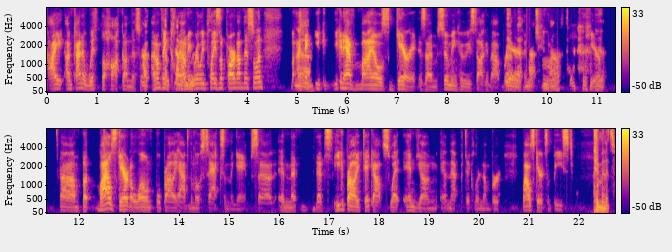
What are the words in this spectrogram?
I I'm kind of with the Hawk on this one. I don't think I'm Clowney with- really plays a part on this one. But I think you can, you can have Myles Garrett, as I'm assuming who he's talking about, rather Yeah, than here. Um, but Myles Garrett alone will probably have the most sacks in the game. So, and that that's he could probably take out Sweat and Young and that particular number. Myles Garrett's a beast. Two minutes.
